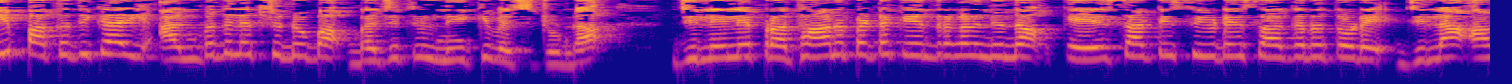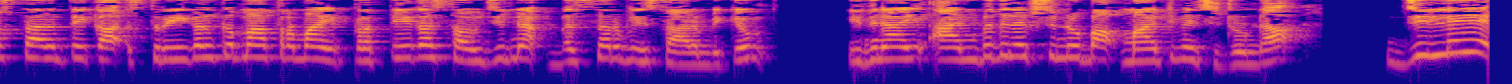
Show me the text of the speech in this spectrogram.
ഈ പദ്ധതിക്കായി അൻപത് ലക്ഷം രൂപ ബജറ്റിൽ നീക്കിവച്ചിട്ടുണ്ട്. ജില്ലയിലെ പ്രധാനപ്പെട്ട കേന്ദ്രങ്ങളിൽ നിന്ന് കെ എസ് ആർ ടി സിയുടെ സഹകരണത്തോടെ ജില്ലാ ആസ്ഥാനത്തേക്ക് സ്ത്രീകൾക്ക് മാത്രമായി പ്രത്യേക സൌജന്യ ബസ് സർവീസ് ആരംഭിക്കും. ഇതിനായി അൻപത് ലക്ഷം രൂപ മാറ്റിവച്ചിട്ടുണ്ട്. ജില്ലയെ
